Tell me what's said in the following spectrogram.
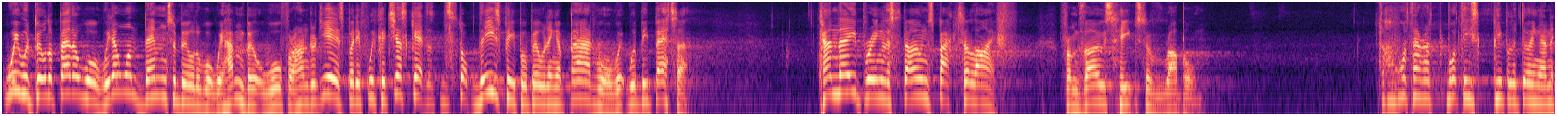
We would build a better wall. We don't want them to build a wall. We haven't built a wall for 100 years, but if we could just get stop these people building a bad wall, it would be better. Can they bring the stones back to life from those heaps of rubble? What, are, what these people are doing. And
